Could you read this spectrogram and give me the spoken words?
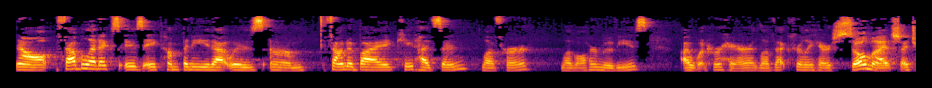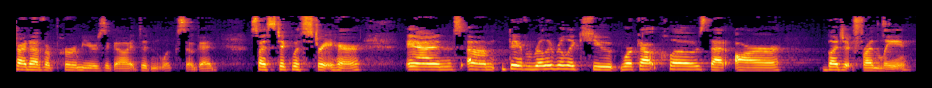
Now, Fabletics is a company that was um, founded by Kate Hudson. Love her. Love all her movies. I want her hair. I love that curly hair so much. I tried to have a perm years ago. It didn't look so good. So I stick with straight hair. And um, they have really, really cute workout clothes that are budget friendly.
